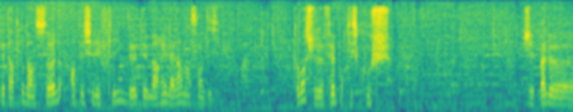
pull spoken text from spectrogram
Faites un trou dans le sol, empêchez les flics de démarrer l'alarme incendie. Comment je fais pour qu'ils se couchent? J'ai pas le...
